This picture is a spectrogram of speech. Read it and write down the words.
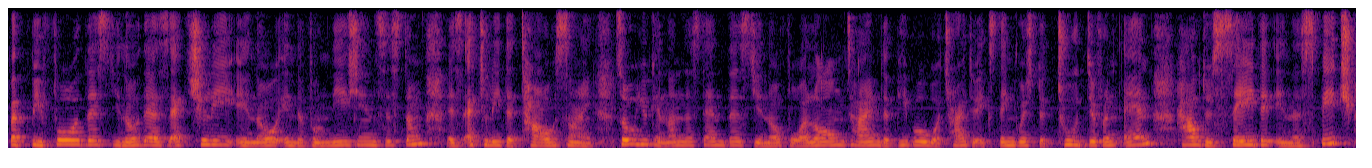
But before this you know there's actually you know in the Phoenician system is actually the Tau sign. So you can understand this you know for a long time the people will try to distinguish the two different ends, how to say it in a speech,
